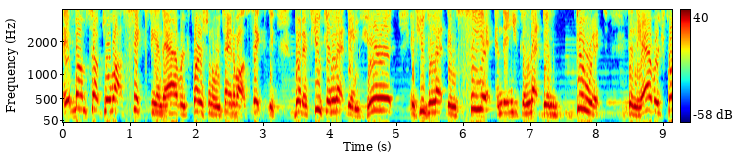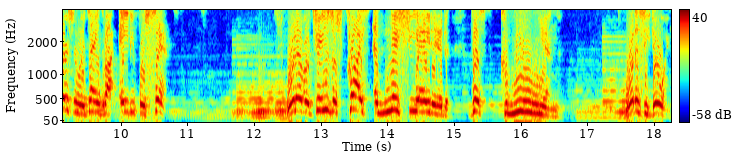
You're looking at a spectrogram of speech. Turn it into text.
it bumps up to about 60 and the average person will retain about 60 but if you can let them hear it if you can let them see it and then you can let them do it then the average person retains about 80% whenever jesus christ initiated this communion what is he doing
